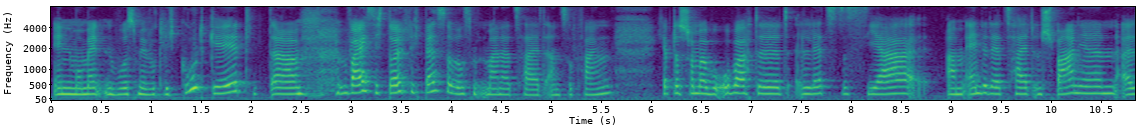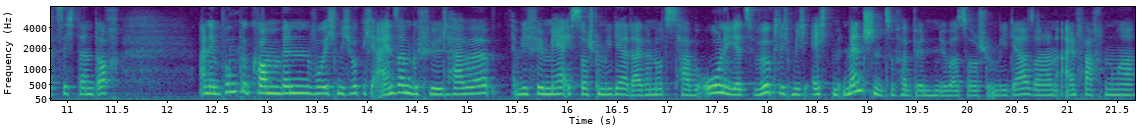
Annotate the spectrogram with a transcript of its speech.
In Momenten, wo es mir wirklich gut geht, da weiß ich deutlich Besseres mit meiner Zeit anzufangen. Ich habe das schon mal beobachtet letztes Jahr am Ende der Zeit in Spanien, als ich dann doch an den Punkt gekommen bin, wo ich mich wirklich einsam gefühlt habe, wie viel mehr ich Social Media da genutzt habe, ohne jetzt wirklich mich echt mit Menschen zu verbinden über Social Media, sondern einfach nur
